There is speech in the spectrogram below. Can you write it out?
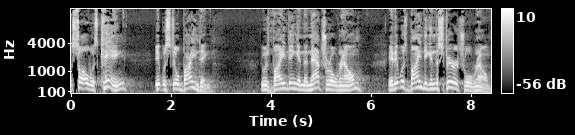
Saul was king, it was still binding. It was binding in the natural realm, and it was binding in the spiritual realm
